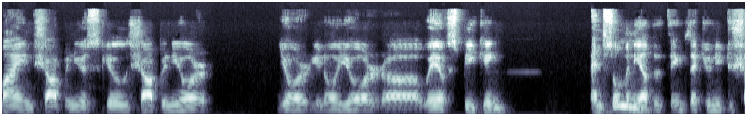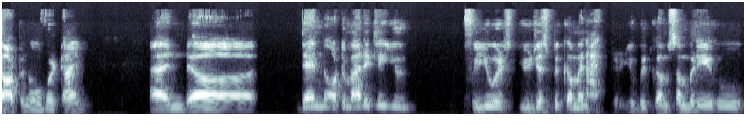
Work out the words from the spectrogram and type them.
mind sharpen your skills sharpen your your you know your uh, way of speaking and so many other things that you need to sharpen over time and uh, then automatically you for you it's, you just become an actor you become somebody who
